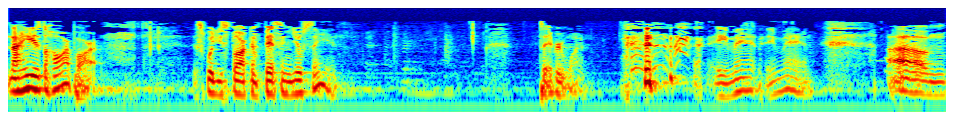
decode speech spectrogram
Now here's the hard part. It's where you start confessing your sin to everyone. amen. Amen. Um,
